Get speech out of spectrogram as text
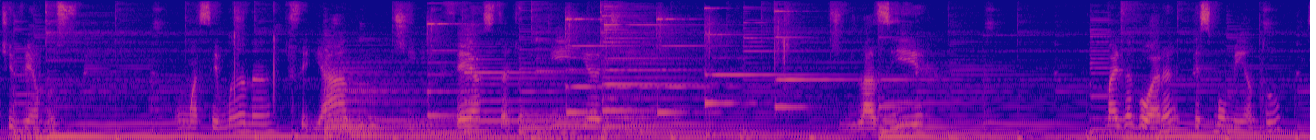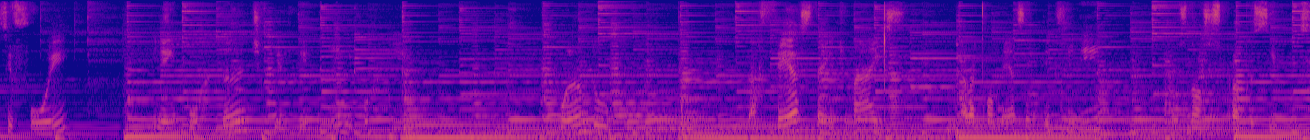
Tivemos uma semana de feriado, de festa, de alegria, de, de lazer, mas agora esse momento se foi e é importante que ele termine porque quando o, a festa é demais, ela começa a interferir nos nossos próprios ciclos.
